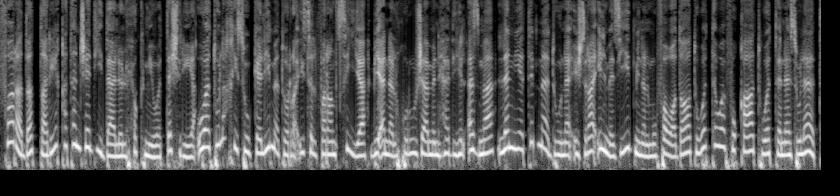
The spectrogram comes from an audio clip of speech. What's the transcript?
فرضت طريقة جديدة للحكم والتشريع. وتلخص كلمة الرئيس الفرنسي بأن الخروج من هذه الأزمة لن يتم دون إجراء المزيد من المفاوضات والتوافقات والتنازلات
